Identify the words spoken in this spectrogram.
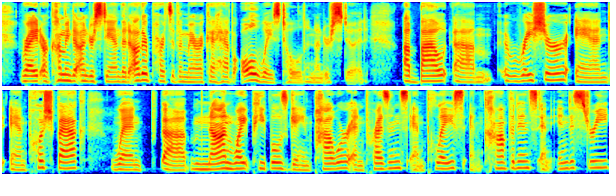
right, are coming to understand that other parts of America have always told and understood about um, erasure and and pushback when uh, non-white peoples gain power and presence and place and confidence and industry.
